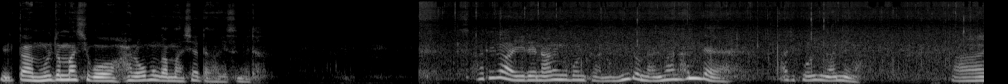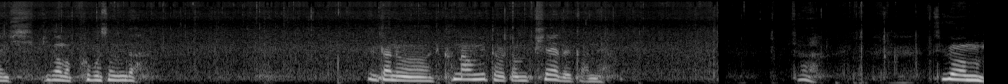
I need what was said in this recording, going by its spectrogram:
일단 물 좀 마시고 한 5분간 쉬었다 가겠습니다. 사리가 이래 나는 거 보니까 능이도 날만한데 아직 보이진 않네요. 아이씨 비가 막 퍼붓습니다. 일단은 큰 나무 밑으로 좀 피해야 될 것 같네요. 자 지금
